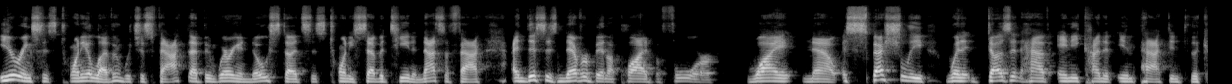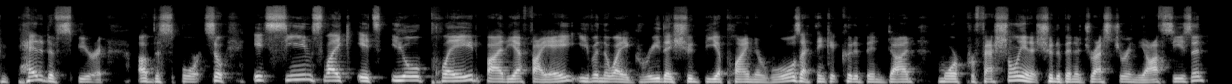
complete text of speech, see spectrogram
earrings since 2011, which is fact. I've been wearing a nose stud since 2017, and that's a fact. And this has never been applied before why now, especially when it doesn't have any kind of impact into the competitive spirit of the sport. So it seems like it's ill played by the FIA, even though I agree they should be applying their rules. I think it could have been done more professionally and it should have been addressed during the offseason.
